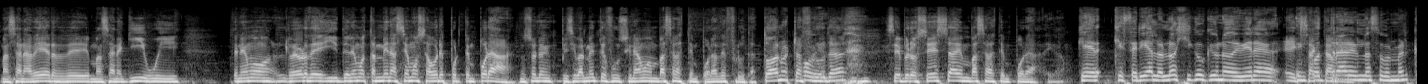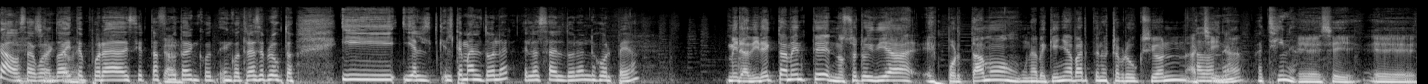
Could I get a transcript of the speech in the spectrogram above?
manzana verde, manzana kiwi. Tenemos alrededor de, y tenemos también, hacemos sabores por temporada. Nosotros principalmente funcionamos en base a las temporadas de fruta. Toda nuestra Obvio. fruta se procesa en base a las temporadas, digamos. Que, que sería lo lógico que uno debiera encontrar en los supermercados. O sea, cuando hay temporada de cierta fruta, enco- encontrar ese producto. Y, y el, el tema del dólar, del alza del dólar, los golpea. Mira, directamente nosotros hoy día exportamos una pequeña parte de nuestra producción a, ¿A dónde? China. A China. Eh, sí. eh,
